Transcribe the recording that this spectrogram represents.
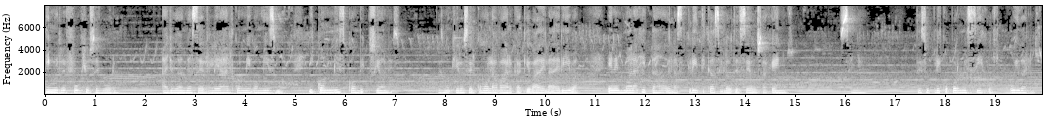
y mi refugio seguro. Ayúdame a ser leal conmigo mismo y con mis convicciones, pues no quiero ser como la barca que va de la deriva en el mar agitado de las críticas y los deseos ajenos. Señor, te suplico por mis hijos, cuídalos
